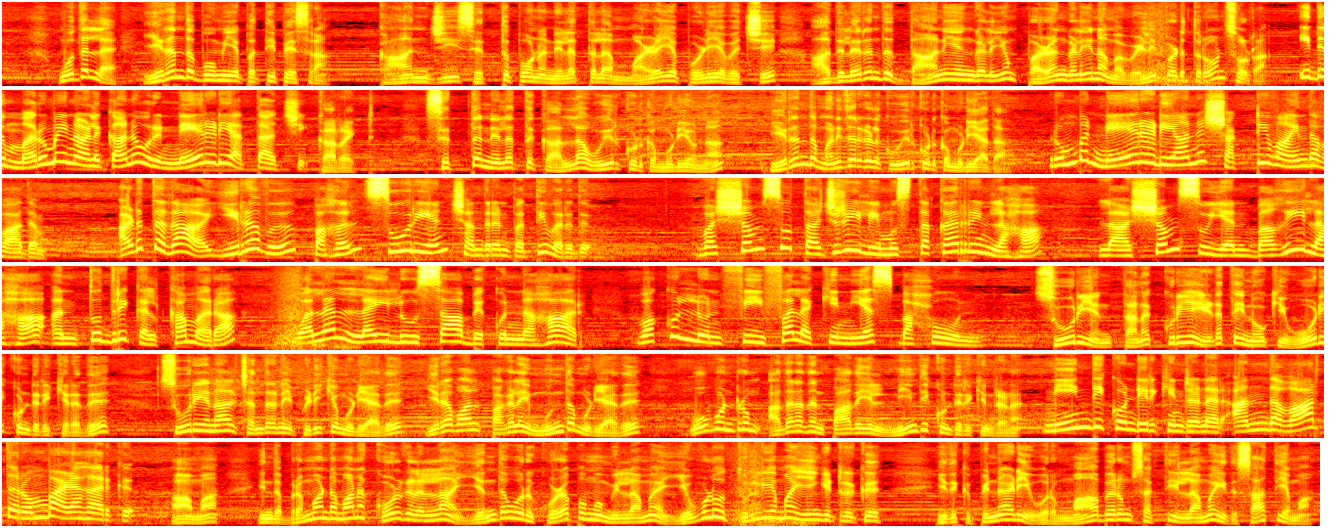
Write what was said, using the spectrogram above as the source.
முதல்ல இறந்த பூமியை பத்தி பேசுறான். காஞ்சி செத்து போன நிலத்துல மழைய பொழிய வச்சு அதிலிருந்து தானியங்களையும் பழங்களையும் நம்ம வெளிப்படுத்துறோம்னு சொல்றான். இது மறுமை நாளுக்கான ஒரு நேரடி அத்தாட்சி. கரெக்ட் செத்த நிலத்துக்கு அல்லாஹ் உயிர் கொடுக்க முடியும்னா இறந்த மனிதர்களுக்கு உயிர் கொடுக்க முடியாதா? ரொம்ப நேரடியான சக்தி வாய்ந்த வாதம். அடுத்ததா இரவு பகல் சூரியன் சந்திரன் பத்தி வருது. வஷம்சு தஜ்ரீலி முஸ்தகரின் லஹா லா ஷம்சு என் பகி லஹா அன் துத்ரிகல் கமரா வலல் லைலு சாபிகுன் நஹார் வகுல்லுன் ஃபீ ஃபலக்கின் யஸ்பஹூன் சூரியன் தனக்குரிய இடத்தை நோக்கி ஓடிக்கொண்டிருக்கிறது. சூரியனால் சந்திரனை பிடிக்க முடியாது இரவால் பகலை முந்த முடியாது ஒவ்வொன்றும் அதனதன் பாதையில் நீந்திக் கொண்டிருக்கின்றன. நீந்தி கொண்டிருக்கின்றனர் அந்த வார்த்தை ரொம்ப அழகா இருக்கு. ஆமா இந்த பிரம்மாண்டமான கோள்கள் எல்லாம் எந்த ஒரு குழப்பமும் இல்லாம எவ்வளவு துல்லியமா இயங்கிட்டு இருக்கு. இதுக்கு பின்னாடி ஒரு மாபெரும் சக்தி இல்லாம இது சாத்தியமா?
